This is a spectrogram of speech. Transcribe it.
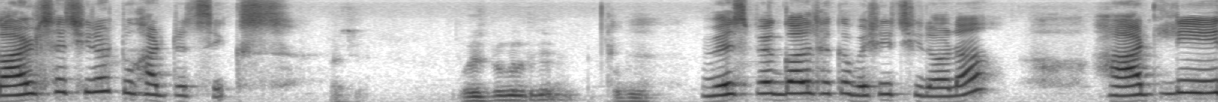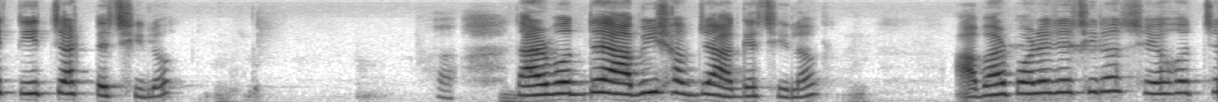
গার্লসে ছিল টু হান্ড্রেড সিক্স আচ্ছা ওয়েস্ট বেঙ্গল থেকে ওয়েস্ট বেঙ্গল থেকে বেশি ছিল না হার্ডলি তিন চারটে ছিল। হ্যাঁ, তার মধ্যে আমি সবচেয়ে আগে ছিলাম। আবার পরে যে ছিল সে হচ্ছে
